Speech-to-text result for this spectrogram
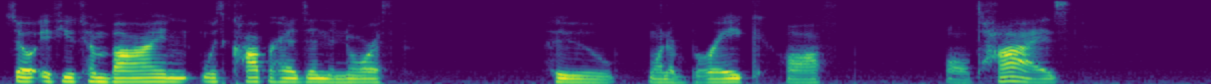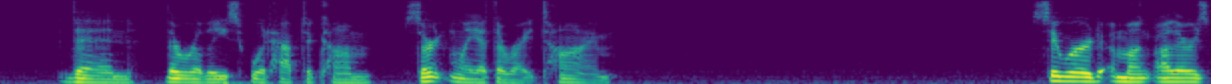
So if you combine with Copperheads in the North who want to break off all ties, then the release would have to come certainly at the right time. Seward, among others,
